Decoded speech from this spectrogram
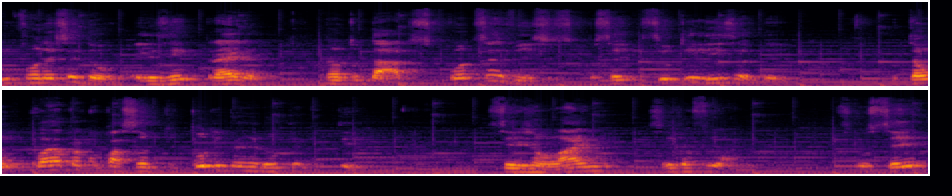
um fornecedor. Eles entregam tanto dados quanto serviços. Você se utiliza dele. Então, qual é a preocupação que todo empreendedor tem que ter? Seja online, seja offline. Se você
